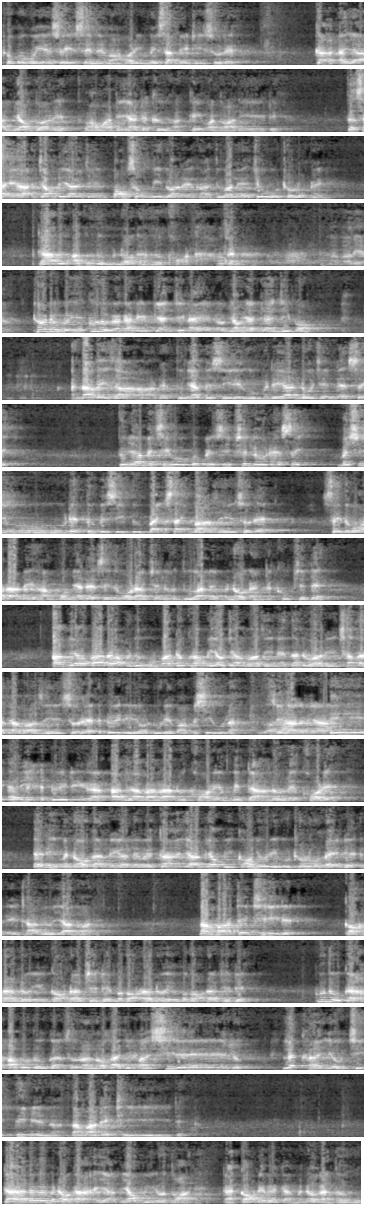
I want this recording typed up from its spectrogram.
ထိုပုဂ္ဂိုလ်ရဲ့စိတ်အစဉ်ထဲမှာဟောဒီမိစ္ဆာဒိဋ္ဌိဆိုတဲ့ကံအရာမြောက်သွားတဲ့သဘာဝတရားတစ်ခုဟာခိမ့်ဝတ်သွားတယ်တဲ့သက်ဆိုင်ရာအကြောင်းတရားချင်းပေါင်းစုံပြီးသွားတဲ့အခါသူကလည်းအကျိုးကိုထုတ်လုပ်နိုင်တယ် ဒါကိုအကုသိုလ်မနောကံလို့ခေါ်တာဟုတ်ကဲ့လားမှန်ပါဗျာထို့တူပဲကုသိုလ်ဘက်ကနေပြန်ကြည့်လိုက်ရင်တော့ပြောင်းရပြန်ကြည့်ပေါ့အနဘိဇာတဲ့သူများပစ္စည်းတွေကိုမတရားလိုချင်တဲ့စိတ်သူများပစ္စည်းကိုကိုယ်ပစ္စည်းဖြစ်လို့တဲ့စိတ်မရှိဘူးတဲ့သူပစ္စည်းသူပိုင်ဆိုင်ပါစေဆိုတဲ့စိတ်သဘောထားလေးဟာမွန်မြတ်တဲ့စိတ်သဘောထားဖြစ်လို့သူကလည်းမနောကံတစ်ခုဖြစ်တယ် အပြာပါဒဘယ်သူမှဒုက္ခမရောက်ကြပါစေနဲ့တတ္တဝါတွေချမ်းသာကြပါစေဆိုတဲ့အတွေးတွေရောလူတွေမှာမရှိဘူးလားရှိပါတယ်ဗျာအေးအဲ့ဒီအတွေးလေးကအပြာပါဒလို့ခေါ်တယ်မေတ္တာလို့လည်းခေါ်တယ်အဲ့ဒီမနောကံတွေကလည်းပဲကံရာမြောက်ပြီးကောင်းကျိုးတွေကိုထုံးလို့နိုင်တဲ့အနေအထားမျိုးရသွားတယ်တမ္မာဒိဋ္ဌိတဲ့ကောင်းတာလို့ရင်ကောင်းတာဖြစ်တယ်မကောင်းတာလို့ရင်မကောင်းတာဖြစ်တယ် ကုသိုလ်ကံအကုသိုလ်ကံဆိုတာလောကကြီးမှာရှိတယ်လို့လက်ခံယုံကြည်သိမြင်တာတမ္မာဒိဋ္ဌိတဲ့ဒါလည်းပဲမနောကံအရာမြောက်ပြီးတော့သွားတယ်ဒါကောင်းတဲ့ဘက်ကမနောကံသုံးခု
